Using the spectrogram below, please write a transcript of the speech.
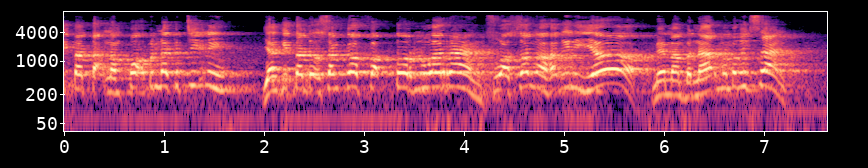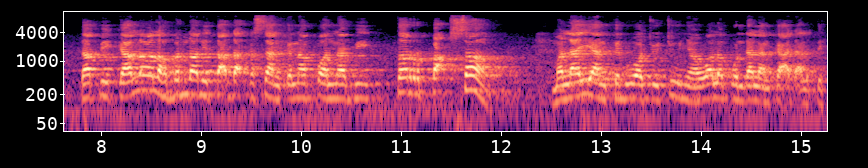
kita tak nampak benda kecil ni. Yang kita dok sangka faktor luaran, suasana hari ni ya, memang benar memberi kesan. Tapi kalaulah benda ni tak ada kesan, kenapa Nabi terpaksa melayan kedua cucunya walaupun dalam keadaan letih.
